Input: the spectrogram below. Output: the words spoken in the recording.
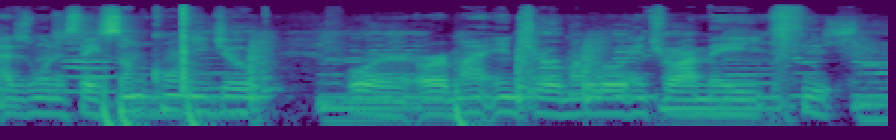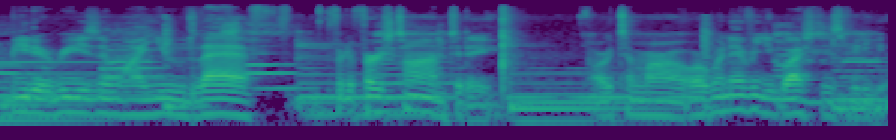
I just want to say some corny joke or or my intro, my little intro I made be the reason why you laugh for the first time today or tomorrow or whenever you watch this video.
